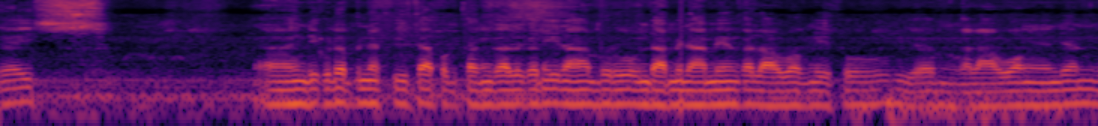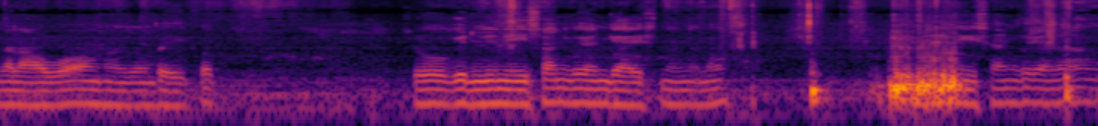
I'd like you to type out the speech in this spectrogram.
guys. Ah, hindi ko na pinakita pagtanggal kanina pero ang dami namin ang kalawang nito. Yan, kalawang yan dyan, kalawang hanggang paikot. So ginlinisan ko yan guys ng ano. Ginlinisan ko yan ang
